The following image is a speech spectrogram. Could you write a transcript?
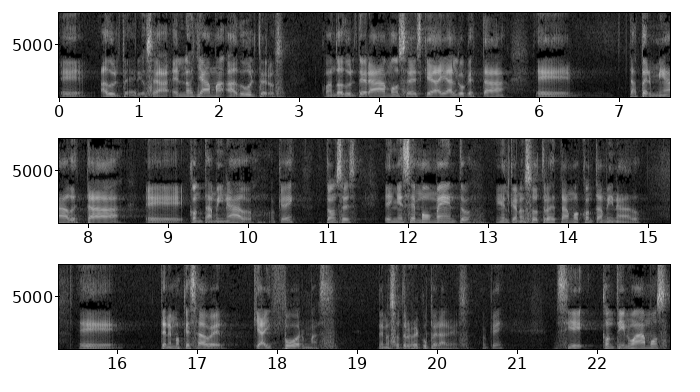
eh, adulterio. O sea, Él nos llama adúlteros. Cuando adulteramos es que hay algo que está, eh, está permeado, está eh, contaminado. ¿ok? Entonces, en ese momento en el que nosotros estamos contaminados, tenemos que saber que hay formas de nosotros recuperar eso. ¿ok? Si continuamos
